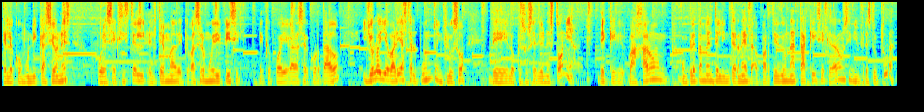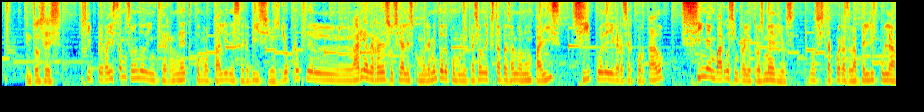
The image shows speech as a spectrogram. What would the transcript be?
telecomunicaciones, pues existe el, tema de que va a ser muy difícil, de que pueda llegar a ser cortado. Y yo lo llevaría hasta el punto incluso de lo que sucedió en Estonia, de que bajaron completamente el Internet a partir de un ataque y se quedaron sin infraestructura. Entonces, Sí, pero ahí estamos hablando de Internet como tal y de servicios. Yo creo que el área de redes sociales como elemento de comunicación de que está pasando en un país sí puede llegar a ser cortado. Sin embargo, siempre hay otros medios. No sé si te acuerdas de la película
